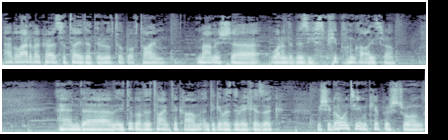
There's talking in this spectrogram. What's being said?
I have a lot of Hakaras to tell you that the roof took off time. Mamish, uh, one of the busiest people in Klal Yisrael. And uh, he took off the time to come and to give us the Chizuk. We should go into Yom Kippur strong,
